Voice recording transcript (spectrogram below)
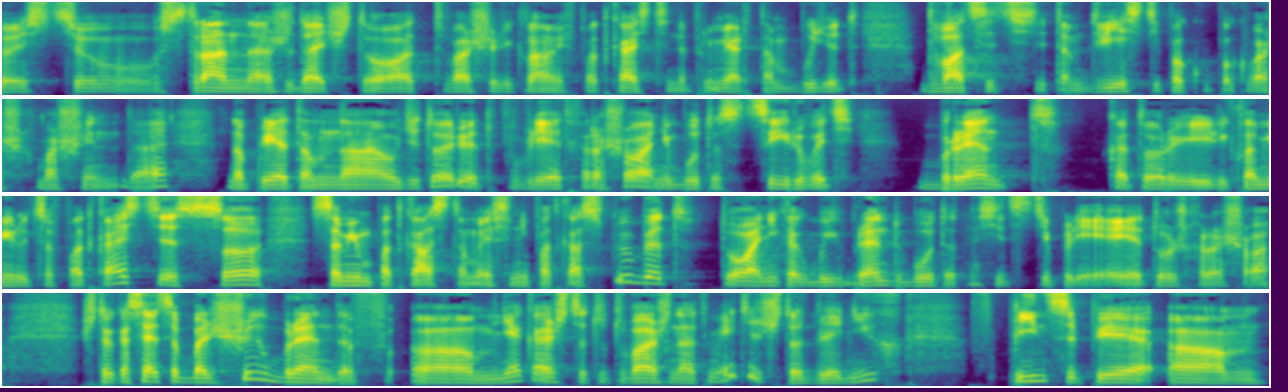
то есть э, странно ожидать, что от вашей рекламы в подкасте, например, там будет 20, там 200 покупок ваших машин, да, но при этом на аудиторию это повлияет хорошо, они будут ассоциировать бренд который рекламируется в подкасте, с самим подкастом. Если они подкаст любят, то они как бы их бренду будут относиться теплее, и это тоже хорошо. Что касается больших брендов, э, мне кажется, тут важно отметить, что для них, в принципе, эм,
